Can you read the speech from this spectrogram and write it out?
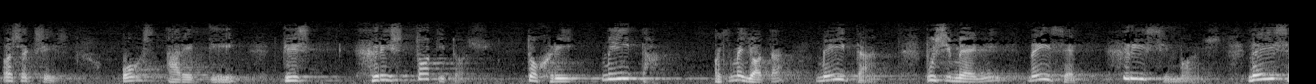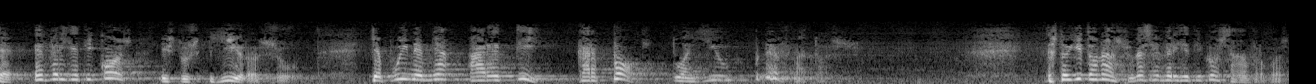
ως εξής. Ως αρετή της Χριστότητος το χρή με ήττα όχι με γιώτα με ήττα που σημαίνει να είσαι χρήσιμος να είσαι ευεργετικός εις τους γύρω σου. Και που είναι μια αρετή καρπός του Αγίου Πνεύματος. Στο γείτονά σου να είσαι ευεργετικός άνθρωπος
